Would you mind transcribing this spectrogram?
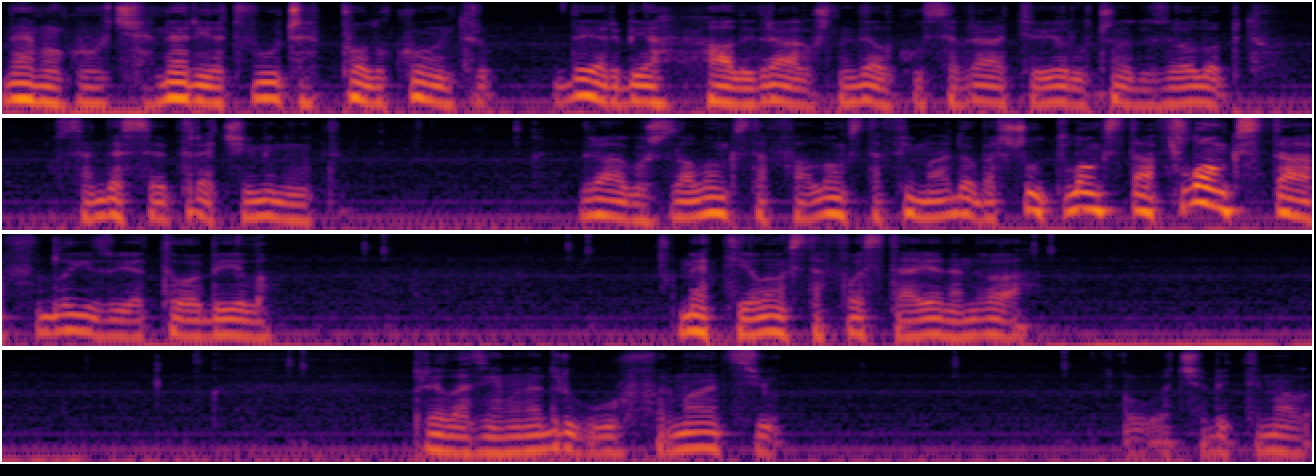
Nemoguće. Meriot vuče polu kontru. Derbija, ali Dragoš na delku se vratio i odlučno oduzeo loptu. 83. minut. Dragoš za Longstaffa. Longstaff ima dobar šut. Longstaff, Longstaff! Blizu je to bilo. Meti Longstaff ostaje 1-2. Prelazimo na drugu formaciju. Ovo će biti malo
